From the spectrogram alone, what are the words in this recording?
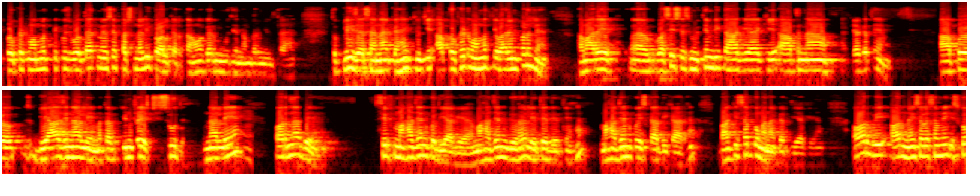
प्रोफेट मोहम्मद पे कुछ बोलता है तो मैं उसे पर्सनली कॉल करता हूँ, अगर मुझे नंबर मिलता है। तो प्लीज़ ऐसा ना कहें, क्योंकि आप प्रोफेट मोहम्मद के बारे में पढ़ लें। हमारे वशिष्ठ स्मृति में भी कहा गया है कि आप ना, क्या कहते हैं? आप ब्याज ना लें मतलब इंटरेस्ट सूद ना लें और ना दें। सिर्फ़ महाजन को दिया गया है। महाजन जो है लेते देते हैं। महाजन को इसका अधिकार है। बाकी सबको मना कर दिया गया और भी और नई सलसम ने इसको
